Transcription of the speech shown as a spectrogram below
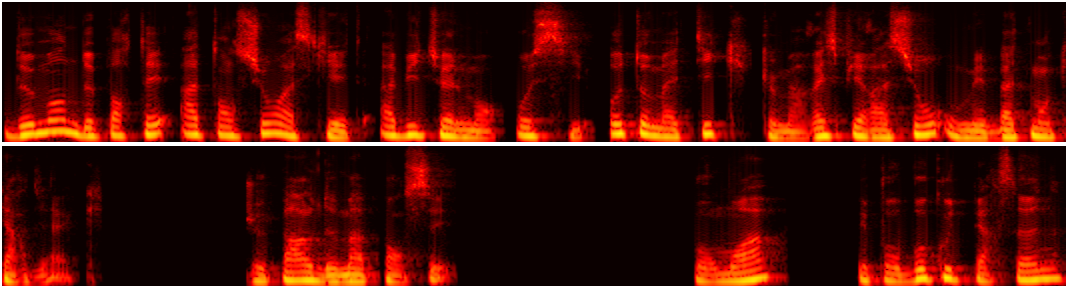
demande de porter attention à ce qui est habituellement aussi automatique que ma respiration ou mes battements cardiaques. Je parle de ma pensée. Pour moi, et pour beaucoup de personnes,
